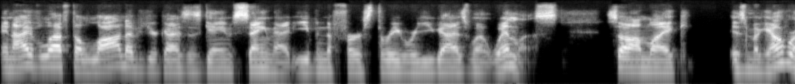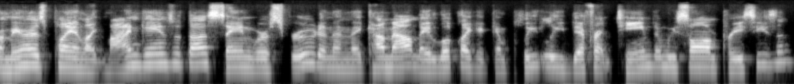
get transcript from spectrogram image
And I've left a lot of your guys' games saying that, even the first three where you guys went winless. So I'm like, is Miguel Ramirez playing like mind games with us, saying we're screwed? And then they come out and they look like a completely different team than we saw in preseason?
